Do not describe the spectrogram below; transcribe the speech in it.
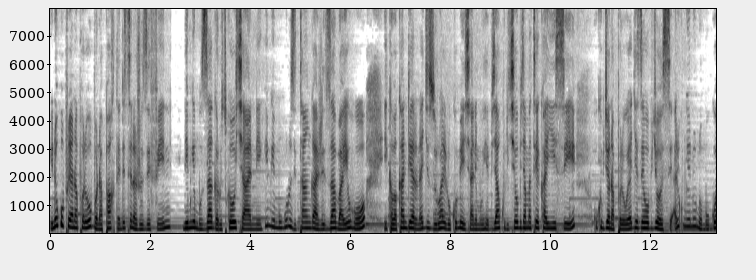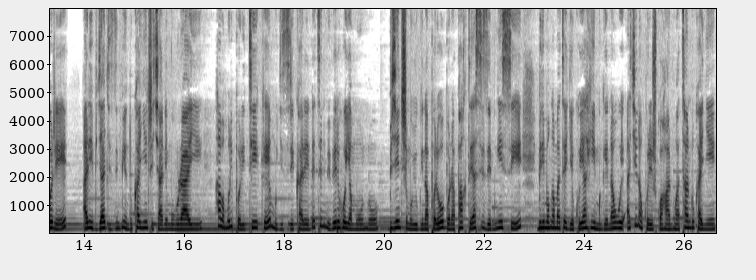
Ino couple ya Napoleon Bonaparte ndetse na Josephine ni imwe mu zagarutsweho cyane. Nk'imwe mu nkuru zitangaje zabayeho ikaba kandi yaranagize uruhare rukomeye cyane mu bihe byakurikiyeho by'amateka y'isi kuko ibyo Napoleon yagezeho byose ari kumwe n'uno mugore ari ibyagize impinduka nyinshi cyane mu Burayi. Haba muri politike mu gisirikare ndetse n'imibereho ya muntu. Byinshi mu bigwi Napoleon Bonaparte yasize mu isi birimo nk'amategeko yahimbwe nawe akinakoreshwa ahantu hatandukanye.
